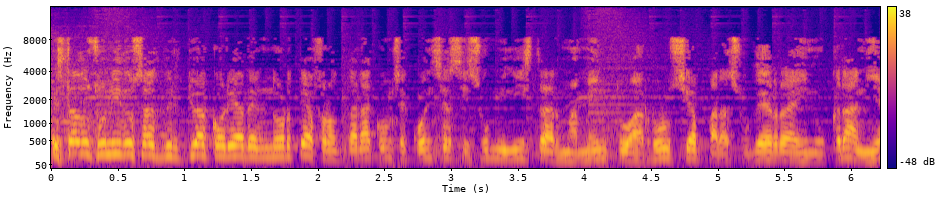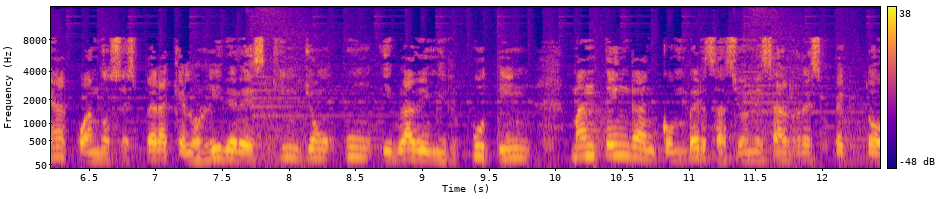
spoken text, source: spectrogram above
Estados Unidos advirtió a Corea del Norte afrontará consecuencias si suministra armamento a Rusia para su guerra en Ucrania, cuando se espera que los líderes Kim Jong-un y Vladimir Putin mantengan conversaciones al respecto.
